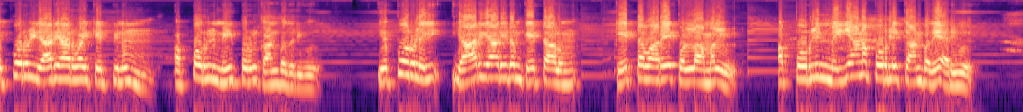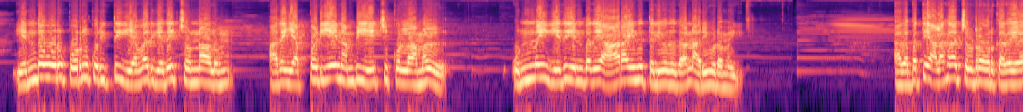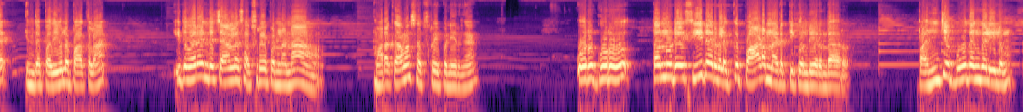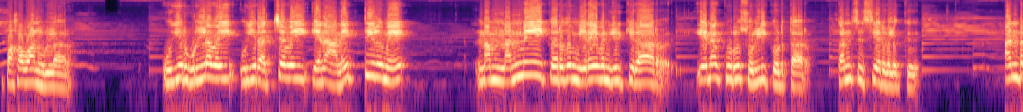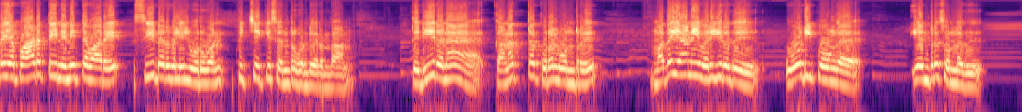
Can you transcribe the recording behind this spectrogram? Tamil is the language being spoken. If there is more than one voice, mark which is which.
Speaker 1: எப்பொருள் யார் யார்வாய் கேட்பினும் அப்பொருள் மெய்ப்பொருள் காண்பதறிவு. எப்பொருளை யார் யாரிடம் கேட்டாலும் கேட்டவாறே கொள்ளாமல் அப்பொருளின் மெய்யான பொருளை காண்பதே அறிவு. எந்த ஒரு பொருள் குறித்து எவர் எதை சொன்னாலும் அதை அப்படியே நம்பி ஏற்றுக்கொள்ளாமல் உண்மை எது என்பதை ஆராய்ந்து தெளிவதுதான் அறிவுடைமை. அதை பற்றி அழகாக சொல்கிற ஒரு கதையை இந்த பதிவில் பார்க்கலாம். இதுவரை இந்த சேனலை சப்ஸ்கிரைப் பண்ணலன்னா மறக்காமல் சப்ஸ்கிரைப் பண்ணிடுங்க ஒரு குரு தன்னுடைய சீடர்களுக்கு பாடம் நடத்தி கொண்டிருந்தார். பஞ்ச பூதங்களிலும் பகவான் உள்ளார். உயிர் உள்ளவை உயிர் அச்சவை என அனைத்திலுமே நம் நன்மையை கருதும் இறைவன் இருக்கிறார் என குரு சொல்லிக் கொடுத்தார் தன் சிஷ்யர்களுக்கு. அன்றைய பாடத்தை நினைத்தவாறே சீடர்களில் ஒருவன் பிச்சைக்கு சென்று கொண்டிருந்தான். திடீரென கனத்த குரல் ஒன்று மத யானை வருகிறது ஓடி போங்க என்று சொன்னது.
